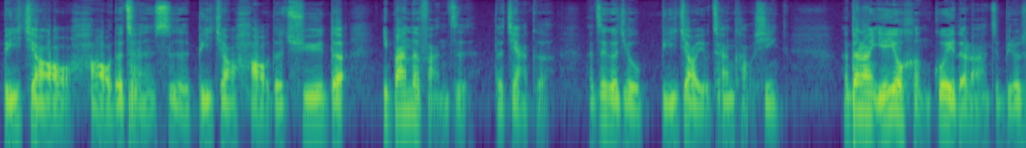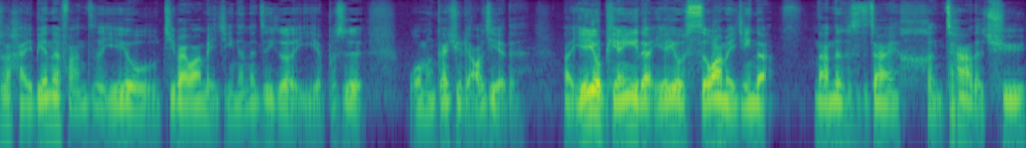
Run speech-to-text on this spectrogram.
比较好的城市、比较好的区的一般的房子的价格。那这个就比较有参考性，那当然也有很贵的啦，就比如说海边的房子也有几百万美金的，那这个也不是我们该去了解的。啊，也有便宜的，也有十万美金的，那那个是在很差的区，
